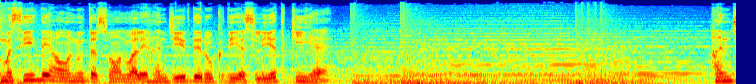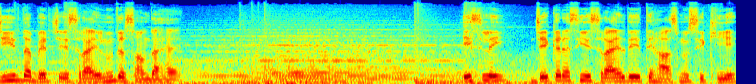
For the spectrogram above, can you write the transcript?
ਮਸੀਹ ਦੇ ਆਉਣ ਨੂੰ ਦਰਸਾਉਣ ਵਾਲੇ ਹੰਜੀਰ ਦੇ ਰੁੱਖ ਦੀ ਅਸਲੀਅਤ ਕੀ ਹੈ? ਹੰਜੀਰ ਦਾ ਬਿਰਚ ਇਸਰਾਇਲ ਨੂੰ ਦਰਸਾਉਂਦਾ ਹੈ। ਇਸ ਲਈ ਜੇਕਰ ਅਸੀਂ ਇਸਰਾਇਲ ਦੇ ਇਤਿਹਾਸ ਨੂੰ ਸਿੱਖੀਏ,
